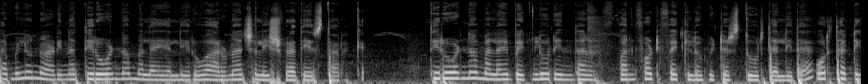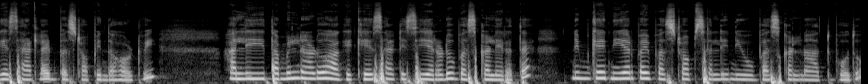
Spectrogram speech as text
ತಮಿಳುನಾಡಿನ ತಿರುವಣ್ಣಾಮಲೈಯಲ್ಲಿರುವ ಅರುಣಾಚಲೇಶ್ವರ ದೇವಸ್ಥಾನಕ್ಕೆ. ತಿರುವಣ್ಣಾಮಲೈ ಬೆಂಗಳೂರಿಂದ ಒನ್ ಫಾರ್ಟಿ ಫೈವ್ ಕಿಲೋಮೀಟರ್ಸ್ ದೂರದಲ್ಲಿದೆ ಫೋರ್ ಥರ್ಟಿಗೆ ಸ್ಯಾಟಲೈಟ್ ಬಸ್ ಸ್ಟಾಪಿಂದ ಹೊರಟ್ವಿ. ಅಲ್ಲಿ ತಮಿಳುನಾಡು ಹಾಗೆ K S R T C ಎರಡೂ ಬಸ್ಗಳಿರುತ್ತೆ ನಿಮಗೆ ನಿಯರ್ ಬೈ ಬಸ್ ಸ್ಟಾಪ್ಸಲ್ಲಿ ನೀವು ಬಸ್ಗಳನ್ನ ಹತ್ಬೋದು.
